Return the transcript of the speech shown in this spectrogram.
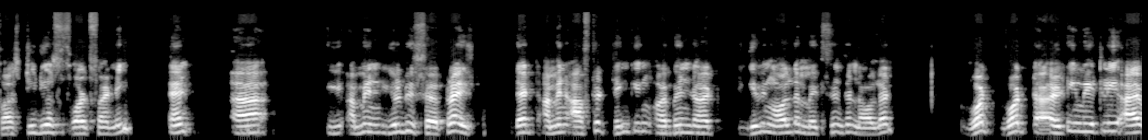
Fastidious fault finding. And uh, I mean, you'll be surprised that, I mean, after thinking, I mean, uh, giving all the medicines and all that, what what ultimately I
